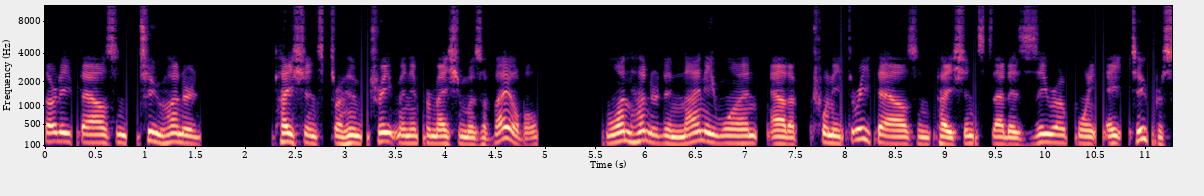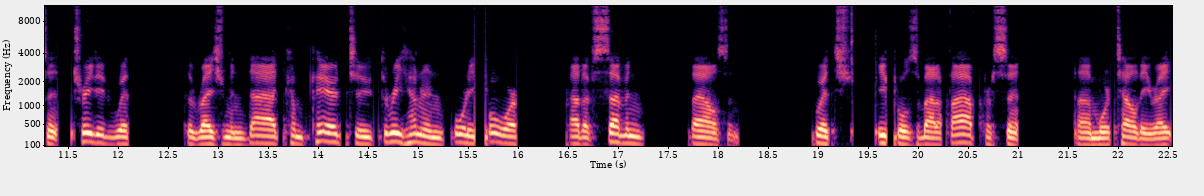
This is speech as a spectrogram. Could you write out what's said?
30,200 patients for whom treatment information was available, 191 out of 23,000 patients, that is 0.82%, treated with the regimen died, compared to 344 out of 7,000, which equals about a 5% uh, mortality rate,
